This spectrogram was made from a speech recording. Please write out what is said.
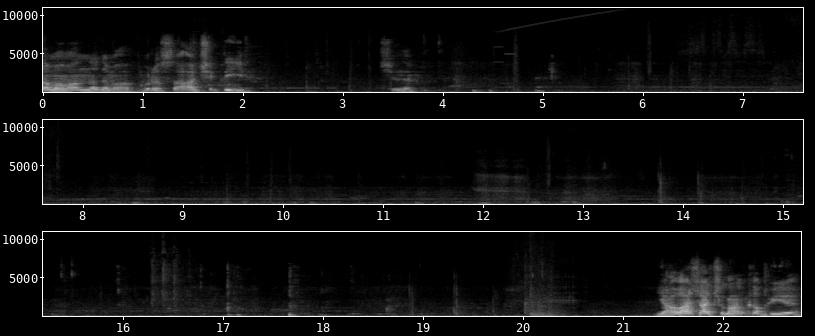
Tamam anladım abi. Burası açık değil. Şimdi. Yavaş aç lan kapıyı.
